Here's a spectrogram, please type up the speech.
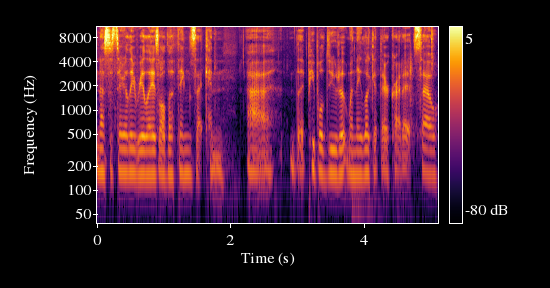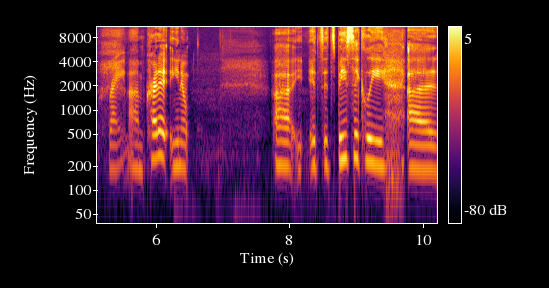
necessarily realize all the things that can uh, that people do to, when they look at their credit. So, right, um, credit, you know, uh, it's it's basically uh,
